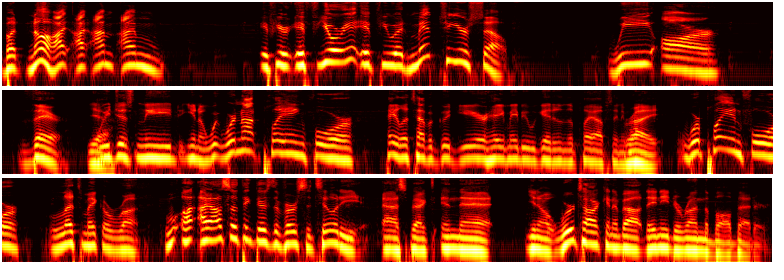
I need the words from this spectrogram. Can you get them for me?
but no, I, I, I'm, I'm. If you're, if you're, if you admit to yourself, we are there. Yeah. We just need, you know, we- we're not playing for. Hey, let's have a good year. Hey, maybe we get into the playoffs anymore. Right. We're playing for. Let's make a run. Well, I I also think there's the versatility aspect in that you know we're talking about they need to run the ball better.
